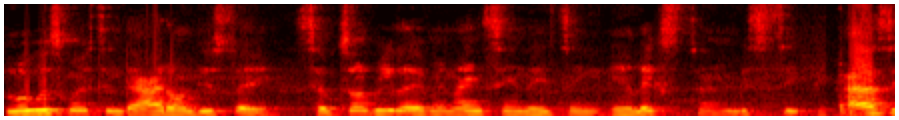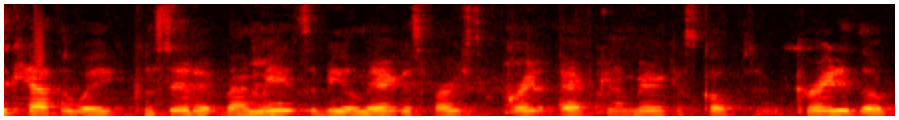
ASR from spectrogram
Lewis Winston died on this day, September 11, 1918, in Lexington, Mississippi. Isaac Hathaway, considered by many to be America's first great African American sculptor, created the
